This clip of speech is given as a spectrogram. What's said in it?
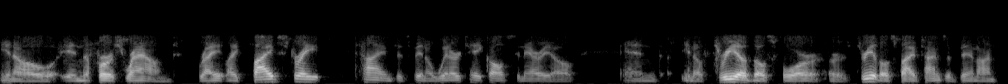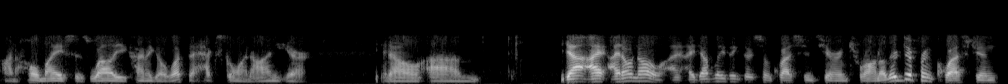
you know, in the first round, right? Like five straight times it's been a winner take all scenario and you know three of those four or three of those five times have been on on home ice as well. You kind of go, what the heck's going on here? You know, um, yeah, I, I don't know. I, I definitely think there's some questions here in Toronto. They're different questions.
